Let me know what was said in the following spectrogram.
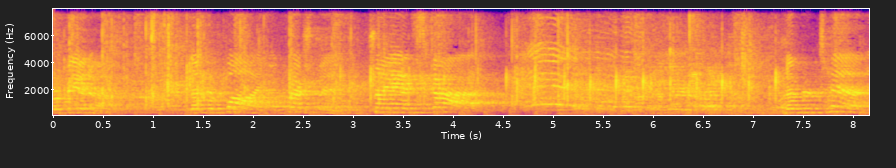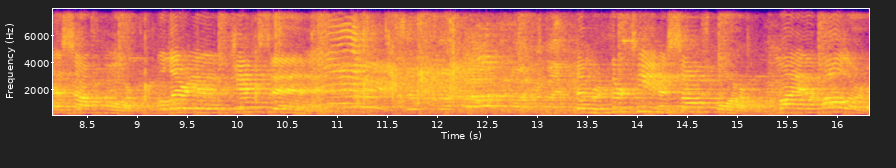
Montana. Number five, a freshman, Cheyenne Scott. Number 10, a sophomore, Valeria Jackson. Number 13, a sophomore, Maya Mahler.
